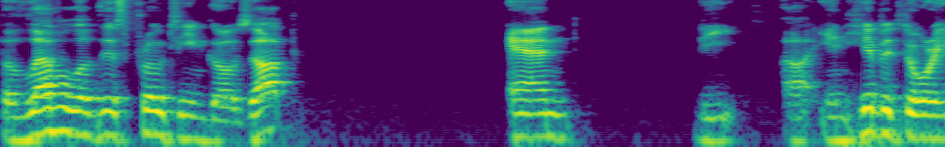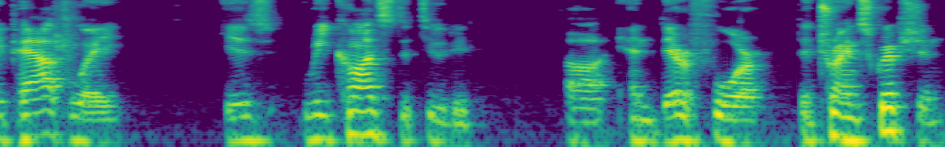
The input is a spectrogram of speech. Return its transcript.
the level of this protein goes up and the uh, inhibitory pathway is reconstituted, uh, and therefore the transcription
